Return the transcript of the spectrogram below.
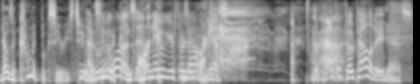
that was a comic book series too. I believe it was. And the name of your third album, arc. yes. the Path of Totality. Yes.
